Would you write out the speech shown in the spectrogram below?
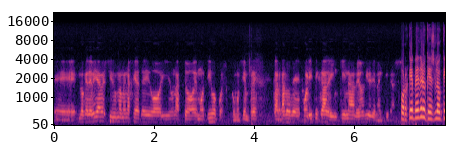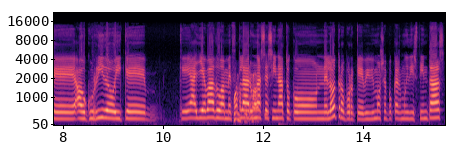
eh, lo que debía haber sido un homenaje, ya te digo, y un acto emotivo, pues como siempre, cargado de política, de inquina, de odio y de mentiras. ¿Por qué, Pedro? ¿Qué es lo que ha ocurrido y qué, ha llevado a mezclar pues un asesinato con el otro? Porque vivimos épocas muy distintas.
